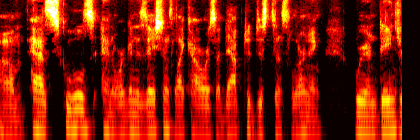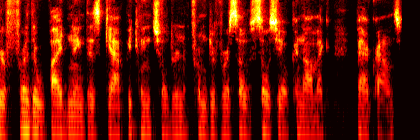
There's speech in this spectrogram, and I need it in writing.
Um, as schools and organizations like ours adapt to distance learning, we're in danger of further widening this gap between children from diverse socioeconomic backgrounds.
